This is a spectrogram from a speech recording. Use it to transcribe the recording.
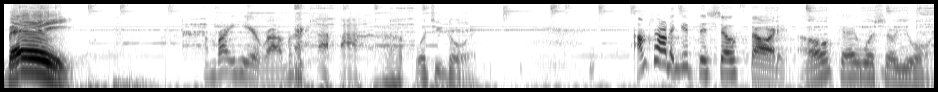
Babe. I'm right here, Robert. what you doing? I'm trying to get this show started. Okay, what show you on?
